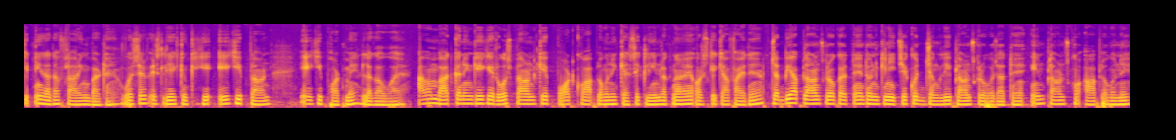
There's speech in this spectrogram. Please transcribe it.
कितनी ज़्यादा फ्लावरिंग बर्ड हैं। वो सिर्फ़ इसलिए क्योंकि ये एक ही प्लांट एक ही पॉट में लगा हुआ है। अब हम बात करेंगे कि रोज़ प्लांट के पॉट को आप लोगों ने कैसे क्लीन रखना है और इसके क्या फ़ायदे हैं। जब भी आप प्लांट्स ग्रो करते हैं तो उनके नीचे कुछ जंगली प्लांट्स ग्रो हो जाते हैं। इन प्लांट्स को आप लोगों ने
